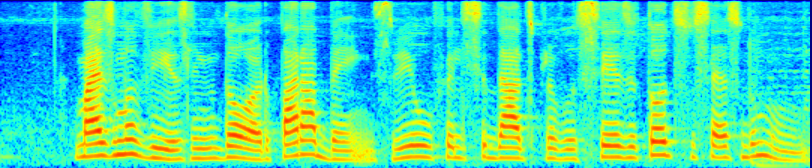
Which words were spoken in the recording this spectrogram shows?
mais uma vez, Lindoro, parabéns, viu? Felicidades para vocês e todo sucesso do mundo.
